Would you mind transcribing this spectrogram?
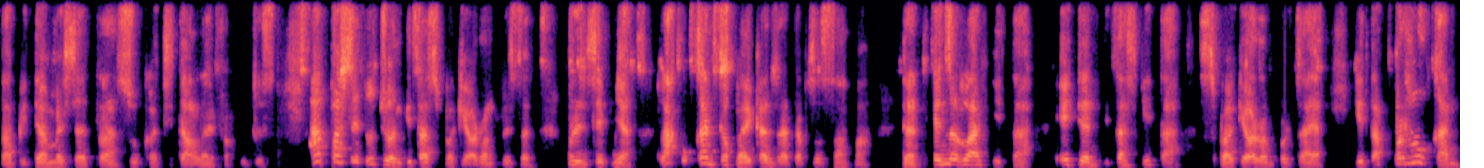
tapi damai sejahtera sukacita oleh Roh Kudus. Apa sih tujuan kita sebagai orang Kristen? Prinsipnya lakukan kebaikan terhadap sesama dan inner life kita, identitas kita sebagai orang percaya kita perlukan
